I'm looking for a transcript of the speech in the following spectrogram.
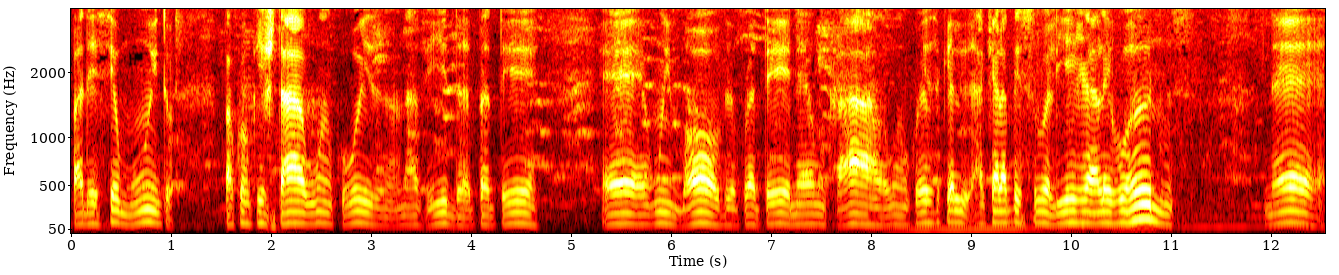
Padeceu muito para conquistar alguma coisa na vida, para ter é, um imóvel, para ter né, um carro, alguma coisa. Aquele, aquela pessoa ali já levou anos, né?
